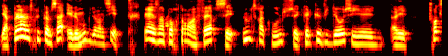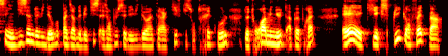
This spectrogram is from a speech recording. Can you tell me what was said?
il y a plein de trucs comme ça et le MOOC de l'ANSSI est très important à faire. C'est ultra cool. C'est quelques vidéos. Allez, je crois que c'est une dizaine de vidéos pour pas dire de bêtises. Et en plus, c'est des vidéos interactives qui sont très cool, de trois minutes à peu près, et qui expliquent en fait, ben,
